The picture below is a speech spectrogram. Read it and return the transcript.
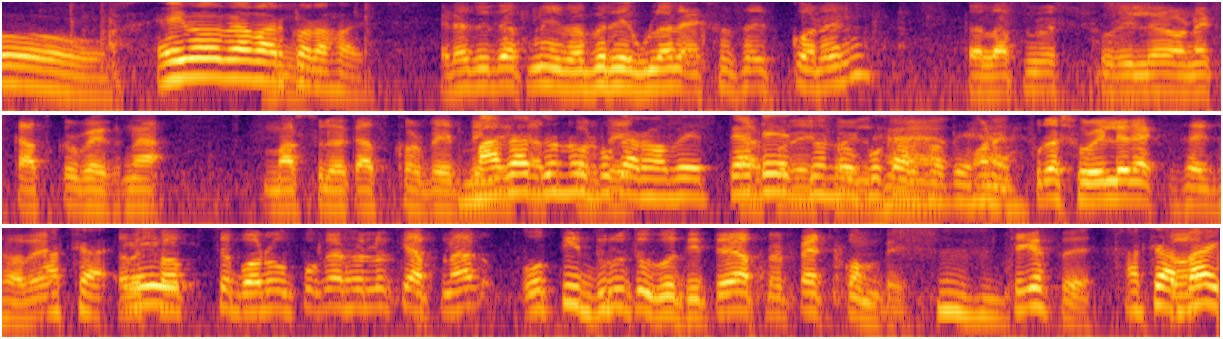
ও এইভাবে ব্যবহার করা হয়। এটা যদি আপনি এভাবে রেগুলার এক্সারসাইজ করেন তাহলে আপনার শরীরের অনেক কাজ করবে মার্সুলের কাজ করবে মাজার জন্য উপকার হবে, জন্য উপকার হ্যাঁ, হবে, অনেক হ্যাঁ। পুরো শরীরের এক্সারসাইজ হবে। আচ্ছা, তবে সবচেয়ে বড় উপকার হলো কি আপনার অতি দ্রুত গতিতে আপনার পেট কমবে ঠিক আছে? আচ্ছা ভাই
